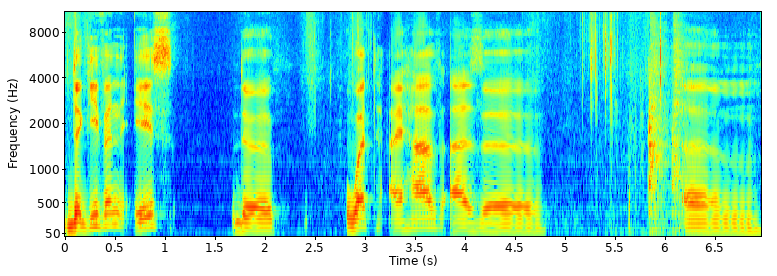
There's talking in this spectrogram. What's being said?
The given is the what I have as a, um,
